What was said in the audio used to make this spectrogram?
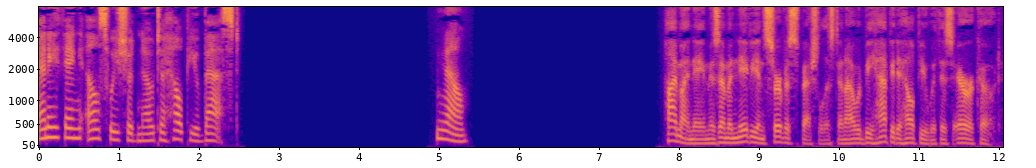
Anything else we should know to help you best? No. Hi, my name is Emma Navien Service Specialist and I would be happy to help you with this error code.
